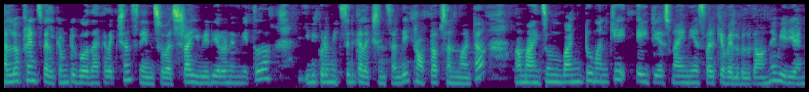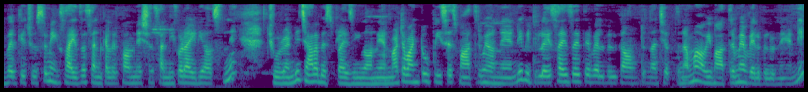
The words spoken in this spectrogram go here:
Hello friends welcome to Goda collections నేను సువచ్ర ఈ వీడియోలో నేను మీతో ఇవి కూడా మిక్స్డ్ కలెక్షన్స్ అండి క్రాప్ టాప్స్ అనమాట మాక్సిమం వన్ టు మనకి ఎయిట్ ఇయర్స్ నైన్ ఇయర్స్ వరకు అవైలబుల్గా ఉన్నాయి. వీడియో ఎండ్ వరకు చూస్తే మీకు సైజెస్ అండ్ కలర్ కాంబినేషన్స్ అన్ని కూడా ఐడియా వస్తుంది. చూడండి చాలా బెస్ట్ ప్రైజింగ్లో ఉన్నాయి అనమాట వన్ టూ పీసెస్ మాత్రమే ఉన్నాయండి. వీటిలో ఏ సైజ్ అయితే అవైలబుల్గా ఉంటుందని చెప్తున్నామో అవి మాత్రమే అవైలబుల్ ఉన్నాయండి.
